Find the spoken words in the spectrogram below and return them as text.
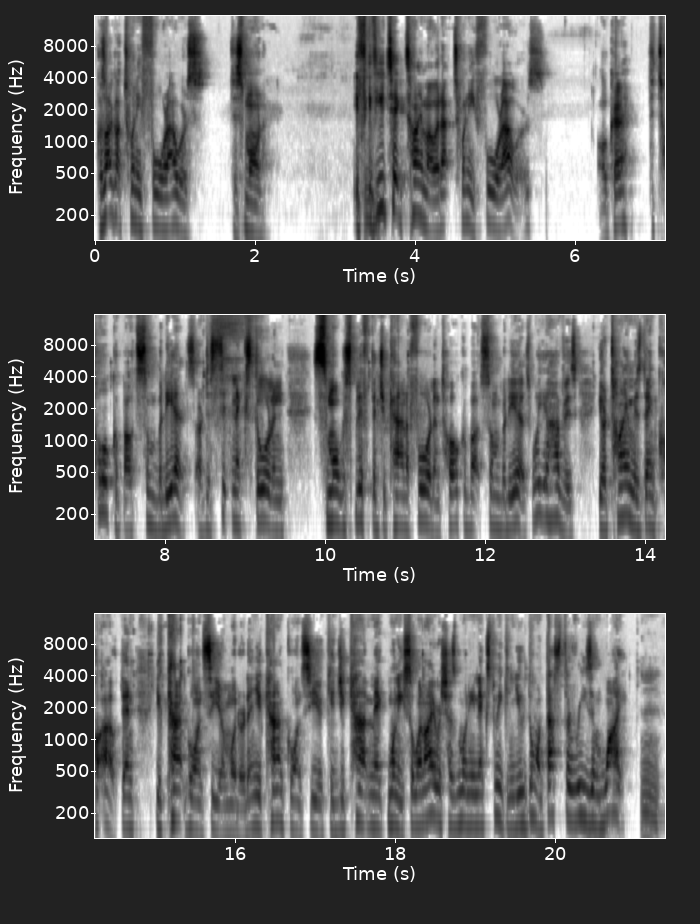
because I got 24 hours this morning. If, if mm. you take time out of that 24 hours, okay, to talk about somebody else or to sit next door and smoke a spliff that you can't afford and talk about somebody else, what you have is your time is then cut out. Then you can't go and see your mother. Then you can't go and see your kids. You can't make money. So when Irish has money next week and you don't, that's the reason why. Mm.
